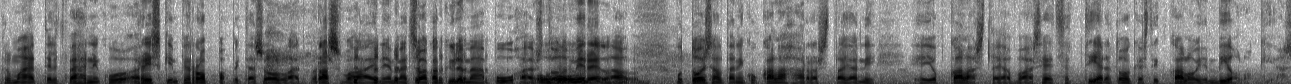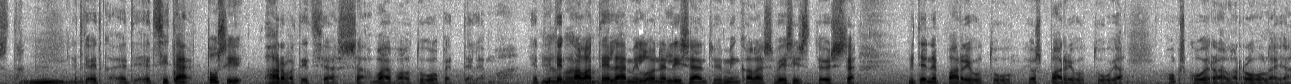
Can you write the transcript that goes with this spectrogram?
kyllä mä ajattelin, että vähän niin kuin riskimpi roppa pitäisi olla, että rasvaa enemmän, että se on aika kylmää puuhaa, jos tuolla On, merellä on. Mutta toisaalta niin kuin kalaharrastaja, niin ei ole kalastaja, vaan se, että sä tiedät oikeasti kalojen biologiasta. Mm. Et, et, et, et sitä tosi harvat itse asiassa vaivautuu opettelemaan. Et Ihan miten varmaan. kalat elää, milloin ne lisääntyy, minkälaisissa vesistöissä, miten ne pariutuu, jos pariutuu ja onko koirailla rooleja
